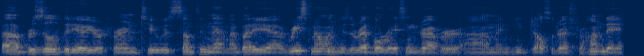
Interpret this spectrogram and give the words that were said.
uh, Brazil video you're referring to was something that my buddy uh, Rhys Millen, who's a Red Bull racing driver, um, and he also drives for Hyundai,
